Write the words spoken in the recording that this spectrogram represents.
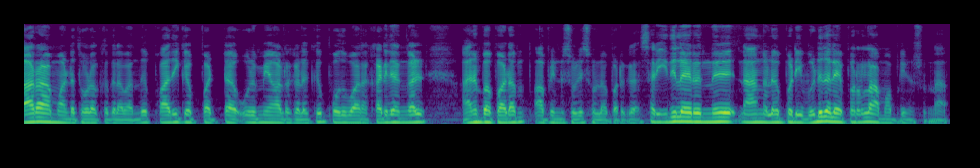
ஆறாம் ஆண்டு தொடக்கத்தில் வந்து பாதிக்கப்பட்ட உரிமையாளர்களுக்கு பொதுவான கடிதங்கள் அனுப்பப்படும் அப்படின்னு சொல்லி சொல்லப்பட்டிருக்கு. சரி இதிலிருந்து நாங்கள் எப்படி விடுதலை பெறலாம் அப்படின்னு சொன்னால்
